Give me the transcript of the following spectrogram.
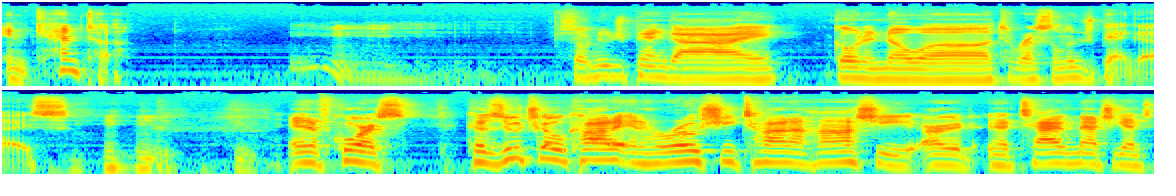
and Kenta. So New Japan guy going to Noah to wrestle New Japan guys. and of course, Kazuchika Okada and Hiroshi Tanahashi are in a tag match against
